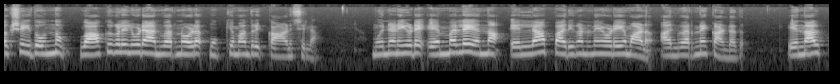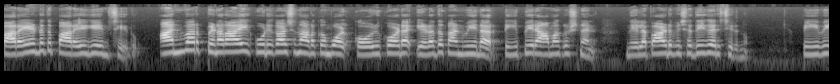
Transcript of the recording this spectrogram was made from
പക്ഷേ ഇതൊന്നും വാക്കുകളിലൂടെ അൻവറിനോട് മുഖ്യമന്ത്രി കാണിച്ചില്ല. മുന്നണിയുടെ എം എൽ എ എന്ന എല്ലാ പരിഗണനയോടെയുമാണ് അൻവറിനെ കണ്ടത്. എന്നാൽ പറയേണ്ടത് പറയുകയും ചെയ്തു. അൻവർ പിണറായി കൂടിക്കാഴ്ച നടക്കുമ്പോൾ കോഴിക്കോട് ഇടത് കൺവീനർ ടി പി രാമകൃഷ്ണൻ നിലപാട് വിശദീകരിച്ചിരുന്നു. പി വി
